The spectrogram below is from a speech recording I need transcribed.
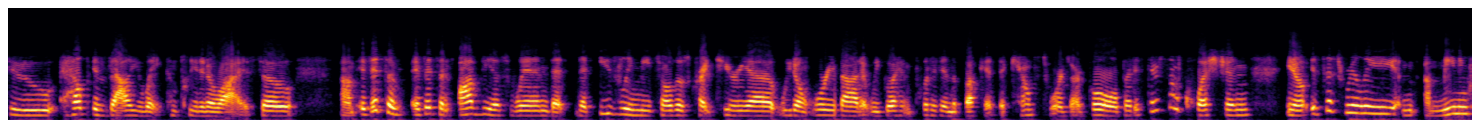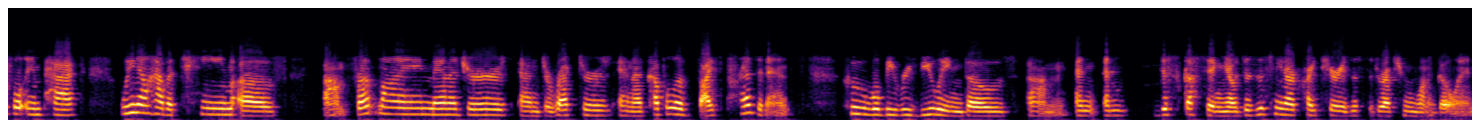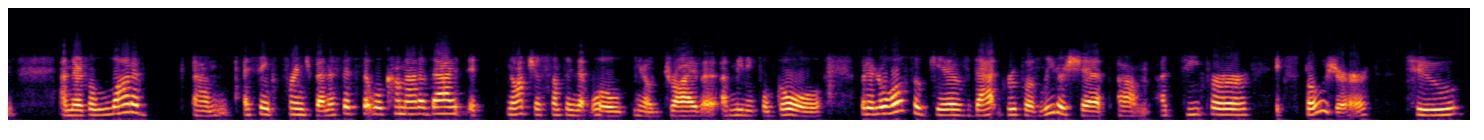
to help evaluate completed OIs. So um, if it's a if it's an obvious win that that easily meets all those criteria, we don't worry about it. We go ahead and put it in the bucket that counts towards our goal. But if there's some question, you know, is this really a, meaningful impact? We now have a team of um, frontline managers and directors and a couple of vice presidents who will be reviewing those um, and and discussing. You know, does this meet our criteria? Is this the direction we want to go in? And there's a lot of um, I think, fringe benefits that will come out of that. It's not just something that will, you know, drive a, a meaningful goal, but it will also give that group of leadership um, a deeper exposure to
